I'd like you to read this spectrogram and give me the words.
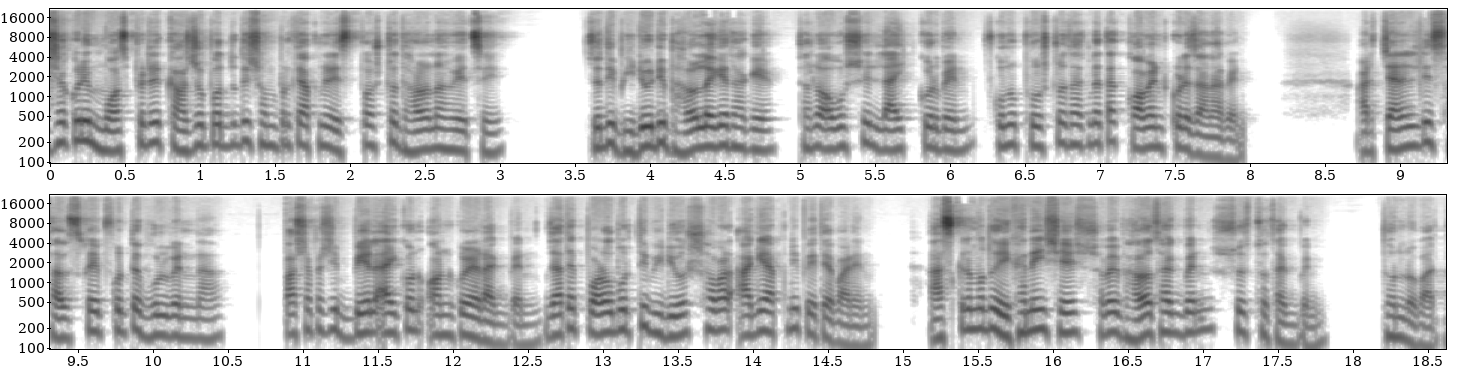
আশা করি মসফেটের কার্যপদ্ধতি সম্পর্কে আপনার স্পষ্ট ধারণা হয়েছে। যদি ভিডিওটি ভালো লেগে থাকে, তাহলে অবশ্যই লাইক করবেন, কোনো প্রশ্ন থাকলে তা কমেন্ট করে জানাবেন। আর চ্যানেলটি সাবস্ক্রাইব করতে ভুলবেন না, পাশাপাশি বেল আইকন অন করে রাখবেন, যাতে পরবর্তী ভিডিও সবার আগে আপনি পেতে পারেন। আজকের মতো এখানেই শেষ, সবাই ভালো থাকবেন, সুস্থ থাকবেন। ধন্যবাদ।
